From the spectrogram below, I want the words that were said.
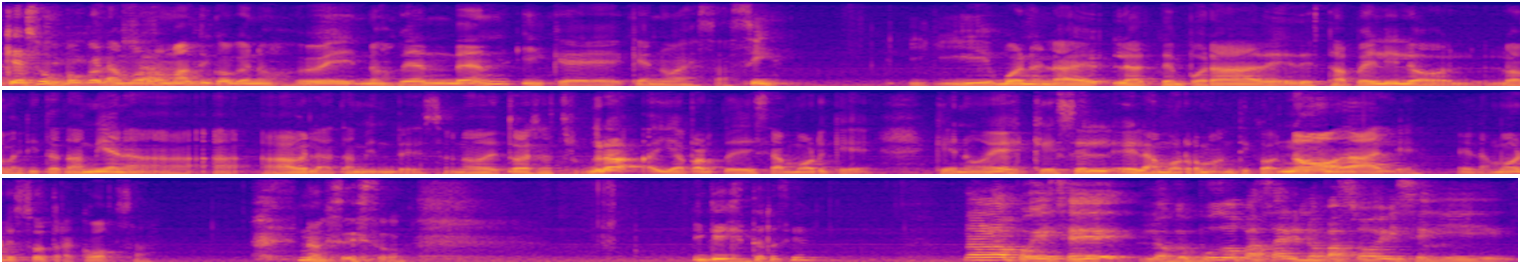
Que es un poco el amor romántico que nos, ve- nos venden y que, que no es así. Y, y, bueno, la, la temporada de, esta peli lo, amerita también, a- a- a- habla también de eso, ¿no? De toda esa estructura y aparte de ese amor que, que no es, que es el, el amor romántico. No, dale, el amor es otra cosa. no es eso. ¿Y qué dijiste recién? No, no, porque dice lo que pudo pasar y no pasó y seguí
